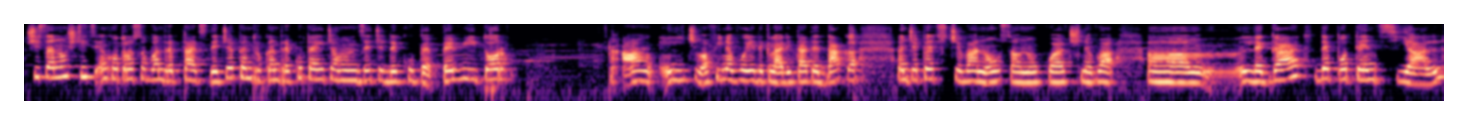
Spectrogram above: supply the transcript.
și să nu știți încotro să vă îndreptați. De ce? Pentru că în trecut aici am un 10 de cupe. Pe viitor aici va fi nevoie de claritate dacă începeți ceva nou sau nu cu altcineva uh, legat de potențial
